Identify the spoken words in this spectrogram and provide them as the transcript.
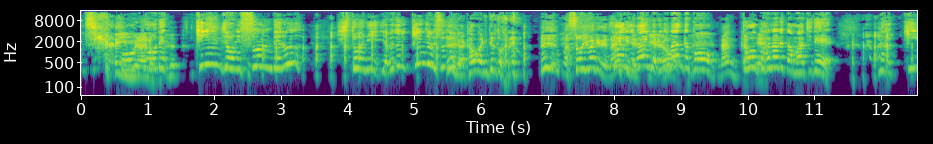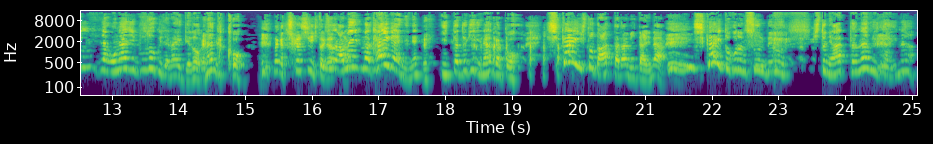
近い村の。東京で近所に住んでる人に、いや別に近所に住んでるから顔が似てるとかね。まあそういうわけじゃそういうわけ。じゃないんだけど、なんかこう、なんか、遠く離れた町で、なんか、近、なんか同じ部族じゃないけど、なんかこう、えなんか近しい人にアメリまあ海外にね、行った時になんかこう、近い人と会ったなみたいな、近いところに住んでる人に会ったなみたいな、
